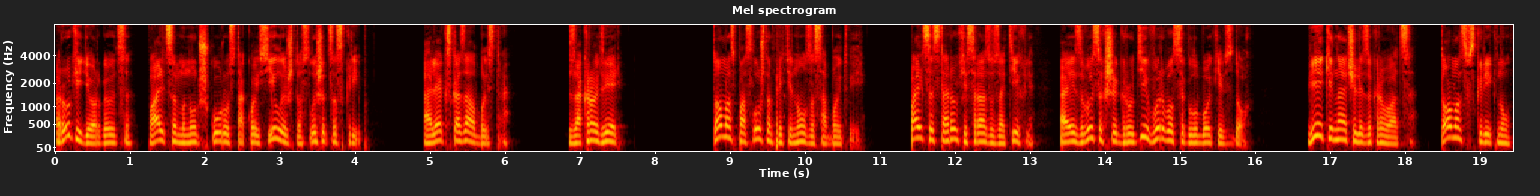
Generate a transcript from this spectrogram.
Руки дергаются, пальцы мнут шкуру с такой силой, что слышится скрип. Олег сказал быстро. «Закрой дверь!» Томас послушно притянул за собой дверь. Пальцы старухи сразу затихли, а из высохшей груди вырвался глубокий вздох. Веки начали закрываться. Томас вскрикнул,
